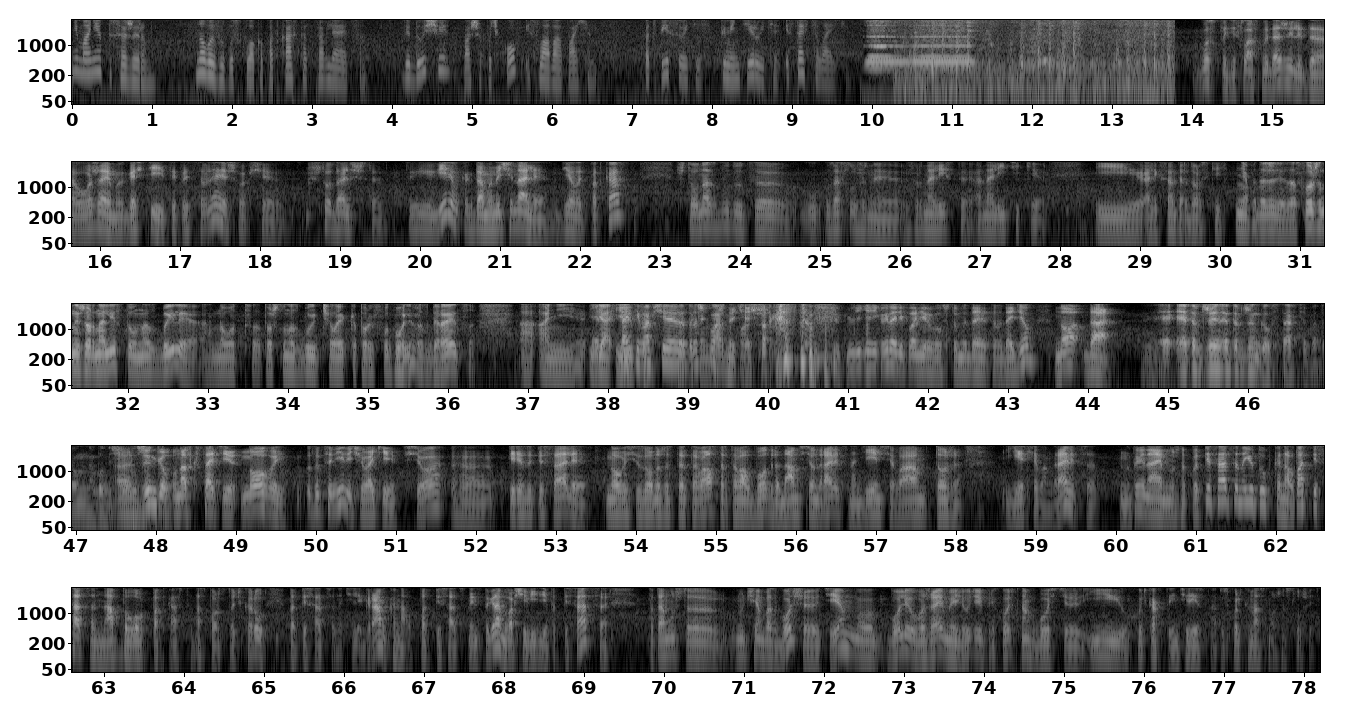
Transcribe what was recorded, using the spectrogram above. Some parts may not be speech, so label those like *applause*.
Внимание пассажирам! Новый выпуск Лока подкаста отправляется. Ведущие Паша Пучков и Слава Апахин. Подписывайтесь, комментируйте и ставьте лайки. Господи, Слав, мы дожили до уважаемых гостей. Ты представляешь вообще, что дальше-то? Ты верил, когда мы начинали делать подкаст, что у нас будут э, заслуженные журналисты, аналитики, и Александр Дорский. Не, подожди, заслуженные журналисты у нас были, но вот то, что у нас будет человек, который в футболе разбирается, а не это, я кстати, или ты, вообще это, зашкварная конечно, часть подкаста. *laughs* Я никогда не планировал, что мы до этого дойдем, но да, Это в, джин, это в джингл вставьте потом на будущий Э, выпуск. Джингл у нас, кстати, новый. Заценили, чуваки? Все, перезаписали. Новый сезон уже стартовал, стартовал бодро. Нам все нравится, надеемся, вам тоже. Если вам нравится, напоминаем, нужно подписаться на YouTube канал, подписаться на блог подкаста на sports.ru, подписаться на телеграм канал, подписаться на Инстаграм и вообще везде подписаться. Потому что, ну, чем вас больше, тем э, более уважаемые люди приходят к нам в гости. И хоть как-то интересно, а то сколько нас можно слушать.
